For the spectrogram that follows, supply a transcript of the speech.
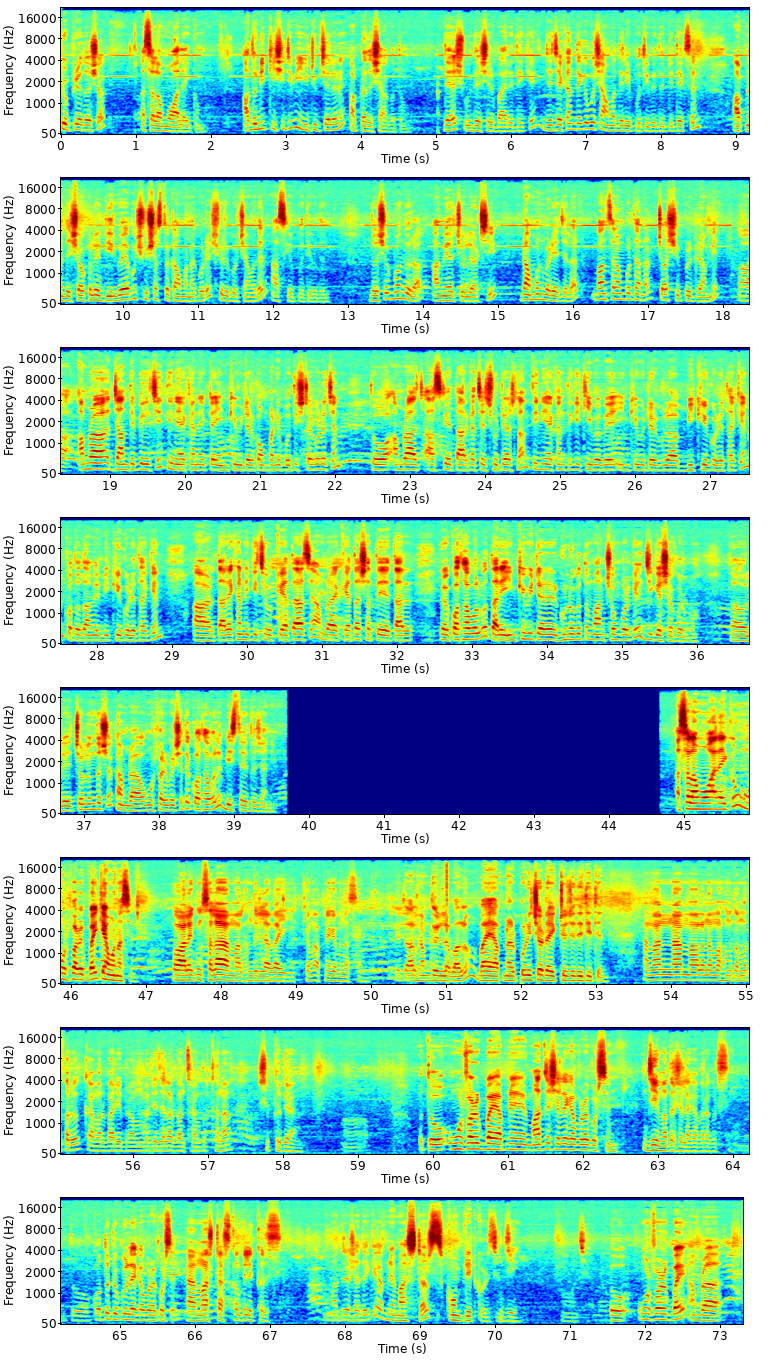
সুপ্রিয় দর্শক, আসসালামু আলাইকুম। আধুনিক কৃষি টিভি ইউটিউব চ্যানেলে আপনাদের স্বাগতম। দেশ ও দেশের বাইরে থেকে যে যেখান থেকে বসে আমাদের এই প্রতিবেদনটি দেখছেন, আপনাদের সকলের দীর্ঘ এবং সুস্বাস্থ্য কামনা করে শুরু করছি আমাদের আজকের প্রতিবেদন। দর্শক বন্ধুরা, আমি আর চলে আসছি ব্রাহ্মণবাড়িয়া জেলার বানসারামপুর থানার চশিপুর গ্রামে। আমরা জানতে পেরেছি তিনি এখানে একটা ইনকিউবেটর কোম্পানি প্রতিষ্ঠা করেছেন। তো আমরা আজকে তার কাছে ছুটে আসলাম। তিনি এখান থেকে কীভাবে ইনকিউবেটরগুলো বিক্রি করে থাকেন, কত দামে বিক্রি করে থাকেন, আর তার এখানে কিছু ক্রেতা আছে। আমরা ক্রেতার সাথে তার কথা বলব, তার এই ইনকিউবেটরের গুণগত মান সম্পর্কে জিজ্ঞাসা করব। তাহলে চলুন দর্শক, আমরা ওমর ফারুকের সাথে কথা বলে বিস্তারিত জানি। আসসালামু আলাইকুম ওমর ফারুক ভাই কেমন আছেন? ওয়ালাইকুম সালাম আলহামদুলিল্লাহ ভাই কেমন আপনি কেমন আছেন? এই তো আলহামদুলিল্লাহ ভালো। ভাই আপনার পরিচয়টা একটু যদি দিতেন। আমার নাম মাওলানা মোহাম্মদ অমর ফারুক আমার বাড়ি ব্রাহ্মণবাড়িয়া জেলার বাঞ্ছারামপুর থানা শিবপুর গ্রাম। তো ওমর ফারুক ভাই আপনি মাদ্রাসা লেখাপড়া করছেন? জি মাদ্রাসা লেখাপড়া করছি। তো কতটুকু লেখাপড়া করছেন? মাস্টার্স কমপ্লিট করেছি। মাদ্রাসা থেকে আপনি মাস্টার্স কমপ্লিট করেছেন। জি। আচ্ছা। তো ওমর ফারুক ভাই, আমরা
